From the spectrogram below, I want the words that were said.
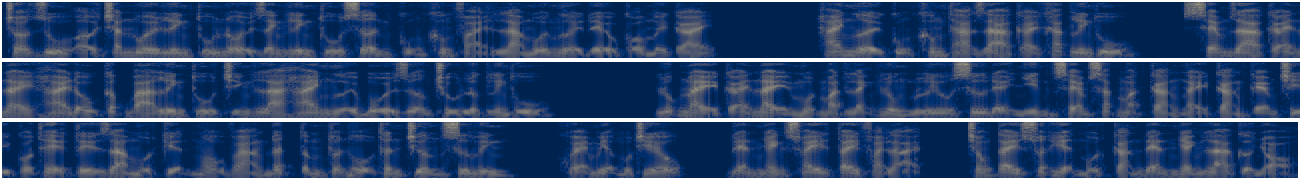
cho dù ở chăn nuôi linh thú nổi danh linh thú sơn cũng không phải là mỗi người đều có mấy cái. Hai người cũng không thả ra cái khác linh thú, xem ra cái này hai đầu cấp ba linh thú chính là hai người bồi dưỡng chủ lực linh thú. Lúc này cái này một mặt lạnh lùng lưu sư đệ nhìn xem sắc mặt càng ngày càng kém chỉ có thể tế ra một kiện màu vàng đất tấm tuấn hộ thân trương sư minh khoe miệng một chiếu, đen nhánh xoay tay phải lại, trong tay xuất hiện một cán đen nhánh lá cờ nhỏ.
